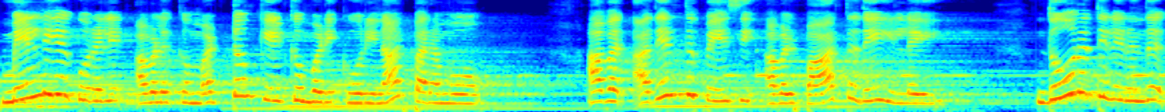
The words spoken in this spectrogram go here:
மெல்லிய குரலில் அவளுக்கு மட்டும் கேட்கும்படி கூறினார் பரமு. அவர் அதிர்ந்து பேசி அவள் பார்த்ததே இல்லை. தூரத்திலிருந்து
